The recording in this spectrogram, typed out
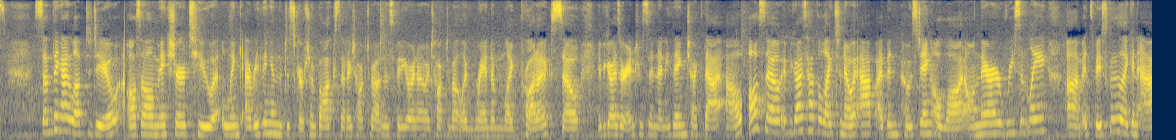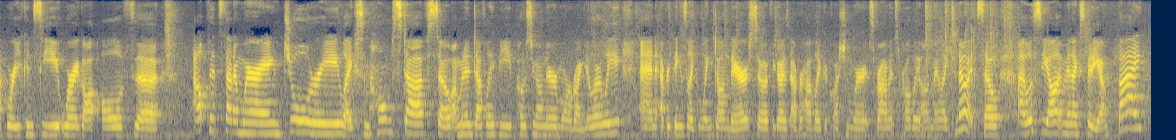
something I love to do. Also, I'll make sure to link everything in the description box that I talked about in this video. I know I talked about like random like products, so if you guys are interested in anything, check that out. Also, if you guys have the Like to Know It app, I've been posting a lot on there recently. Um, it's basically like an app where you can see where I got all of the outfits that I'm wearing, jewelry, like some home stuff. So I'm gonna definitely be posting on there more regularly and everything's like linked on there. So if you guys ever have like a question where it's from, it's probably on my like to know it. So I will see y'all in my next video. Bye!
